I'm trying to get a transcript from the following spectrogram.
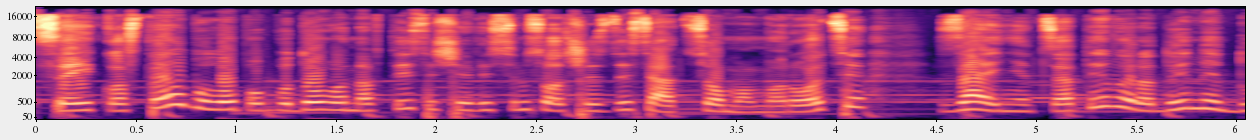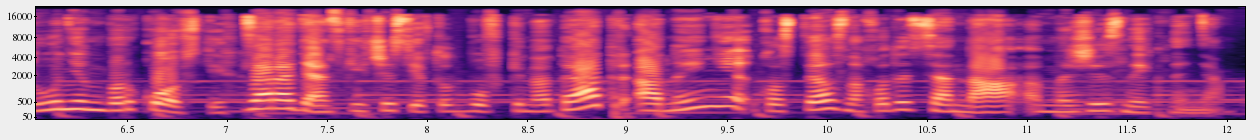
Цей костел було побудовано в 1867 році за ініціативи родини Дунін-Борковських. За радянських часів тут був кінотеатр, а нині костел знаходиться на межі зникнення.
